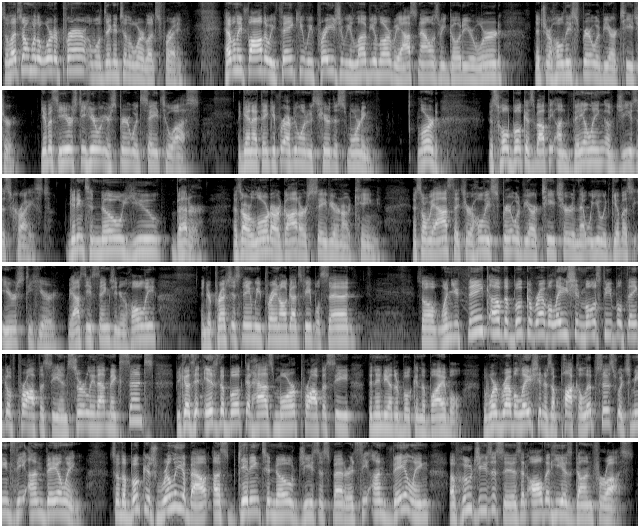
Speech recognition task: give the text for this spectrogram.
So let's open with a word of prayer and we'll dig into the word. Let's pray. Heavenly Father, we thank you, we praise you, we love you, Lord. We ask now as we go to your word that your Holy Spirit would be our teacher. Give us ears to hear what your Spirit would say to us. Again, I thank you for everyone who's here this morning. Lord, this whole book is about the unveiling of Jesus Christ, getting to know you better as our Lord, our God, our Savior, and our King. And so we ask that your Holy Spirit would be our teacher and that you would give us ears to hear. We ask these things in your holy and your precious name we pray, and all God's people said. So when you think of the book of Revelation, most people think of prophecy, and certainly that makes sense because it is the book that has more prophecy than any other book in the Bible. The word revelation is apocalypsis, which means the unveiling. So the book is really about us getting to know Jesus better. It's the unveiling of who Jesus is and all that he has done for us.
